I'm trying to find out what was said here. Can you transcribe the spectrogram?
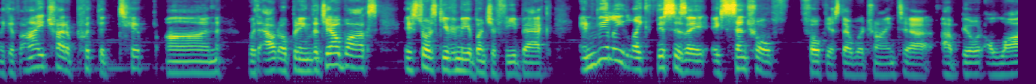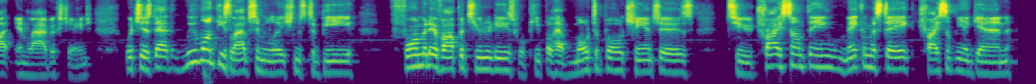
Like if I try to put the tip on without opening the gel box, it starts giving me a bunch of feedback. And really like this is a, a central focus that we're trying to uh, build a lot in LabXchange, which is that we want these lab simulations to be formative opportunities where people have multiple chances to try something, make a mistake, try something again,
